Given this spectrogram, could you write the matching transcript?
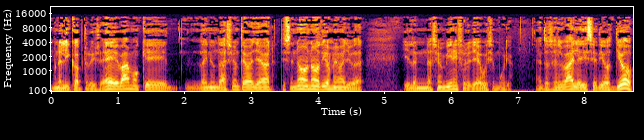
un helicóptero y dice, hey, vamos, que la inundación te va a llevar. Dice, no, no, Dios me va a ayudar. Y la inundación viene y se lo llevó y se murió. Entonces él va y le dice, Dios, Dios,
